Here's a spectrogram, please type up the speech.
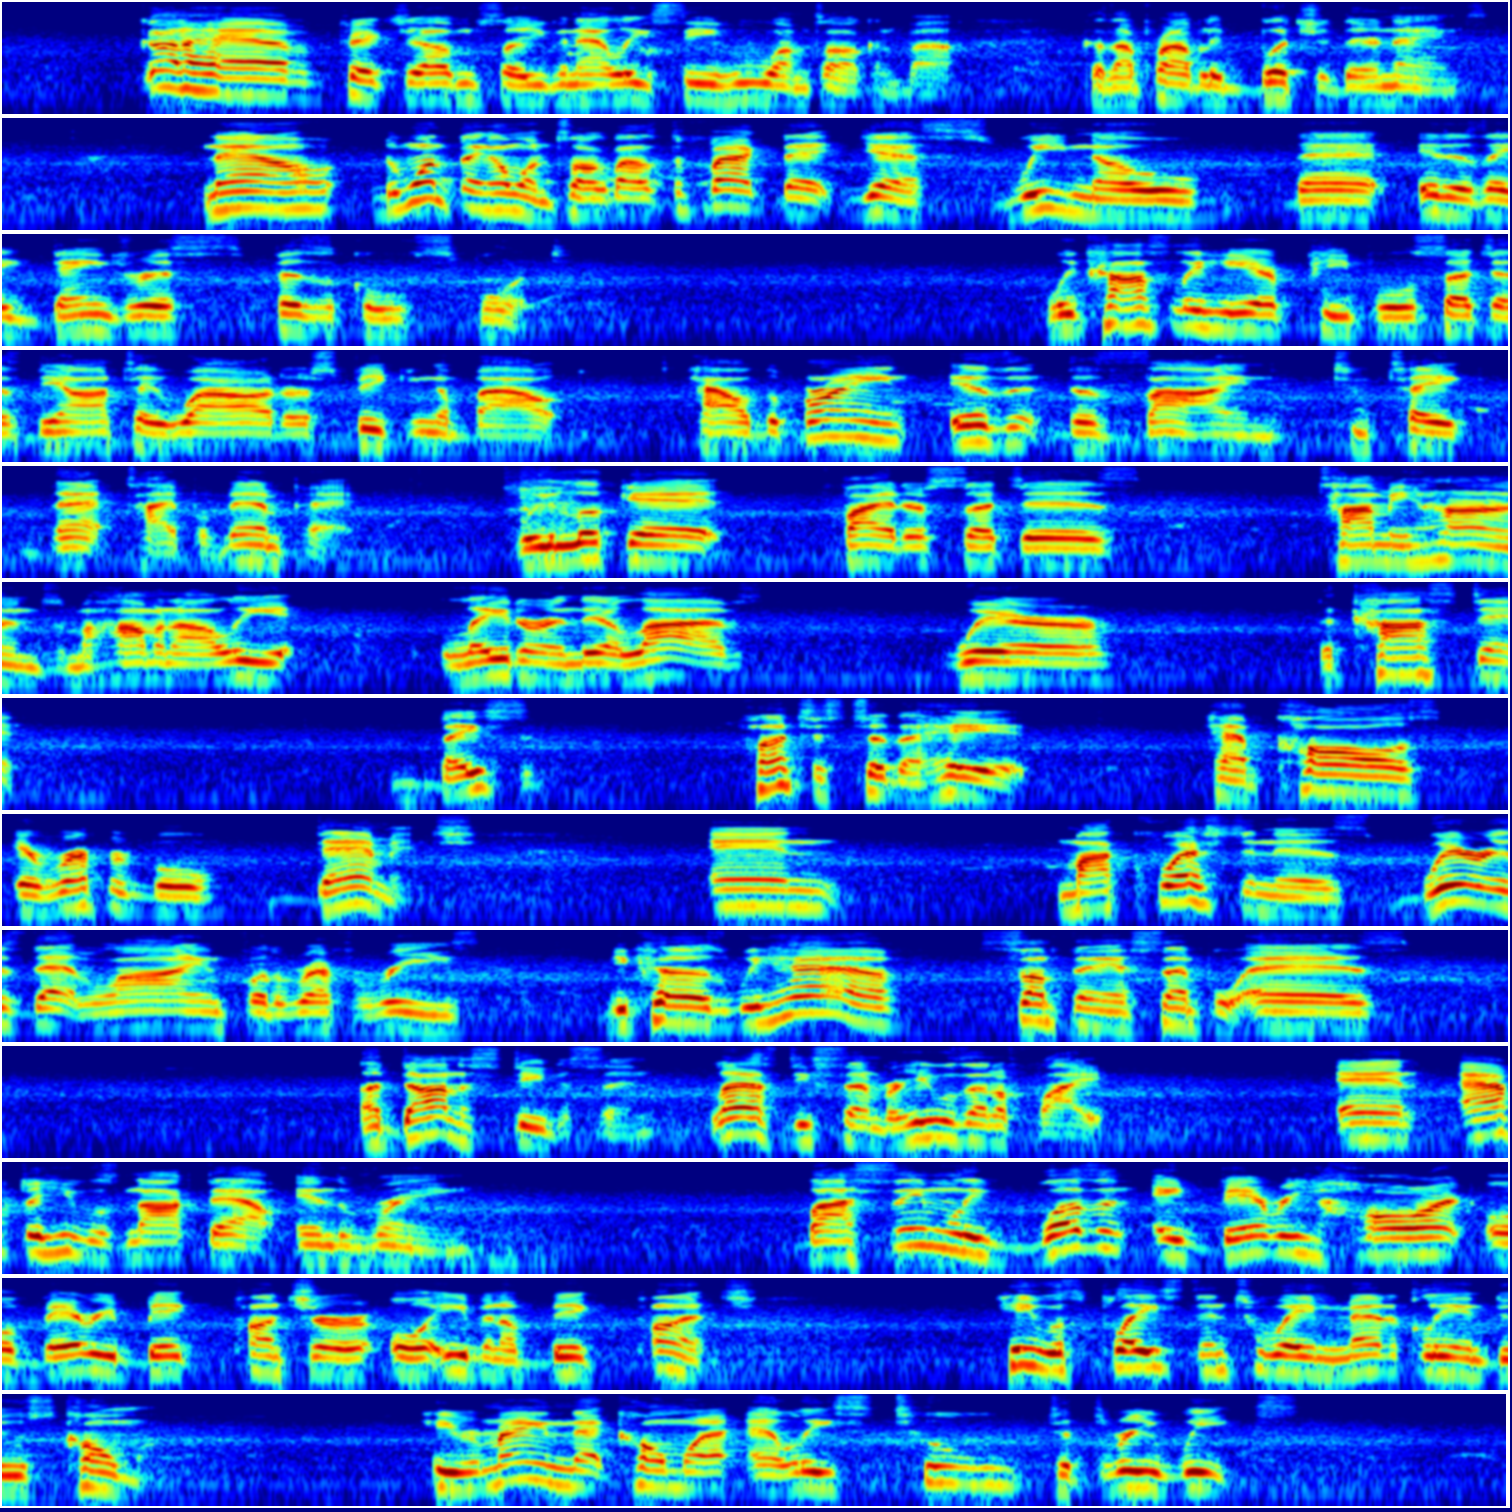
gonna have a picture of them so you can at least see who I'm talking about, because I probably butchered their names. Now, the one thing I want to talk about is the fact that yes, we know that it is a dangerous physical sport we constantly hear people such as Deontay Wilder speaking about how the brain isn't designed to take that type of impact. We look at fighters such as Tommy Hearns, Muhammad Ali later in their lives where the constant basic punches to the head have caused irreparable damage. And my question is where is that line for the referees? Because we have something as simple as Adonis Stevenson. Last December, he was in a fight, and after he was knocked out in the ring, by seemingly wasn't a very hard or very big puncher or even a big punch, he was placed into a medically induced coma. He remained in that coma at least two to three weeks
